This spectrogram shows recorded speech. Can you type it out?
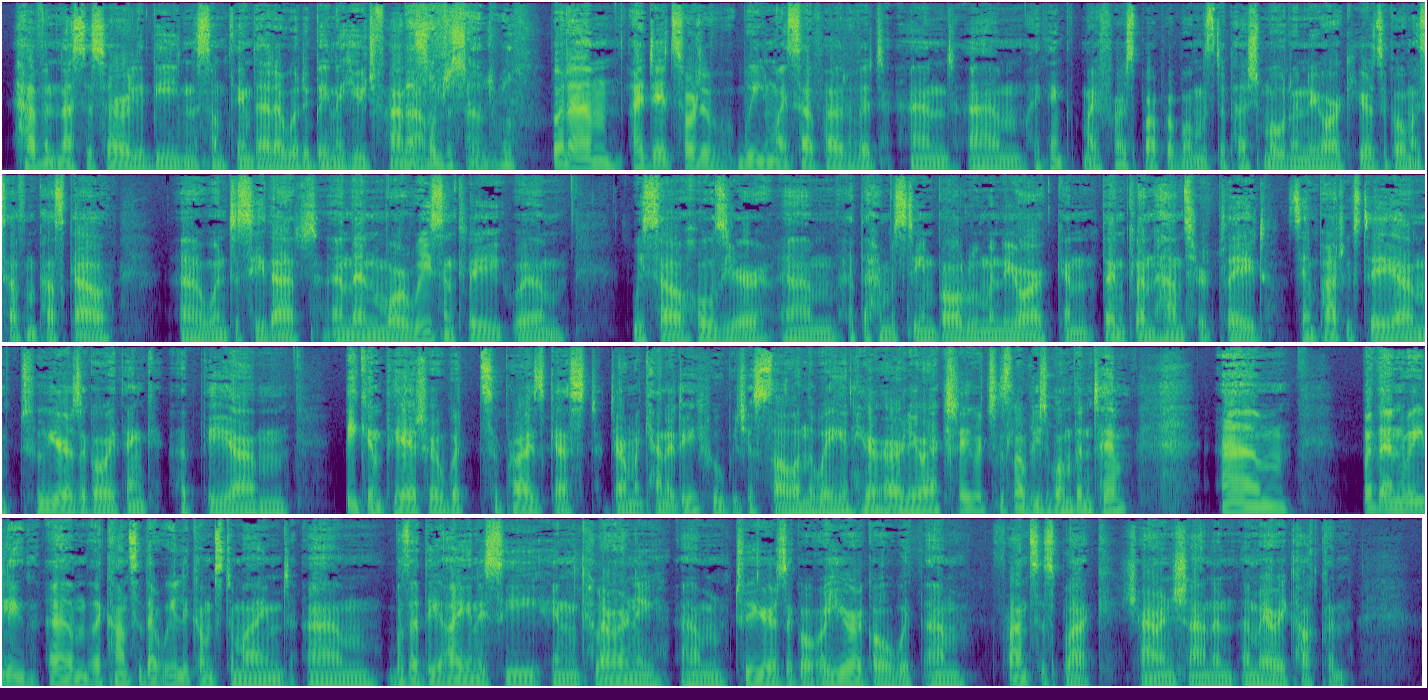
haven't necessarily been something that I would have been a huge fan That's of. That's understandable. But um, I did sort of wean myself out of it. And um, I think my first proper one was Depeche Mode in New York years ago. Myself and Pascal uh, went to see that. And then more recently, um, we saw Hozier um, at the Hammerstein Ballroom in New York, and then Glen Hansard played St. Patrick's Day um, two years ago, I think, at the um, Beacon Theatre with surprise guest Dermot Kennedy, who we just saw on the way in here earlier, actually, which is lovely to bump into him. Um, but then, really, um, the concert that really comes to mind um, was at the INEC in Killarney two years ago, or a year ago, with Frances Black, Sharon Shannon, and Mary Coughlan.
